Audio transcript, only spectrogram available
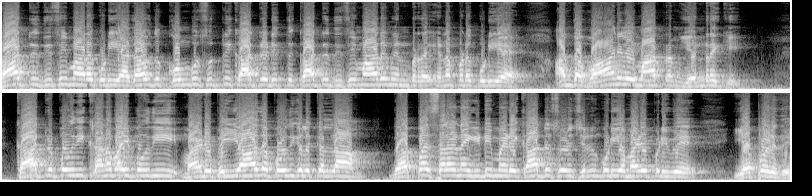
காற்று திசை மாறக்கூடிய அதாவது கொம்பு சுற்றி காற்றடித்து காற்று திசை மாறும் என்ற எனப்படக்கூடிய அந்த வானிலை மாற்றம் என்றைக்கு? காற்று பகுதி கணவாய் பகுதி மழை பெய்யாத பகுதிகளுக்கெல்லாம் வெப்பசலன இடிமழை காற்று சுழற்சியுடன் கூடிய மழைப்பிடிவு எப்பொழுது?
